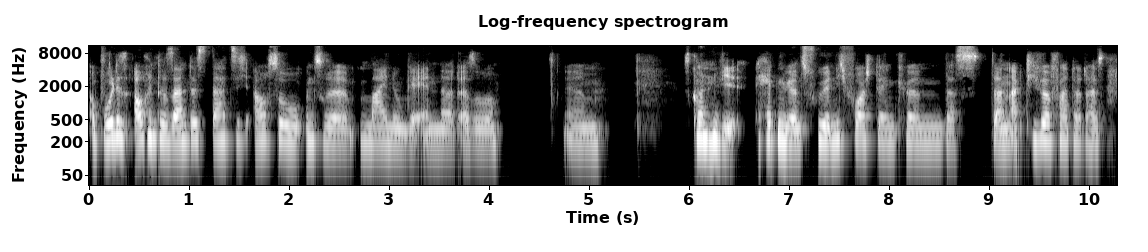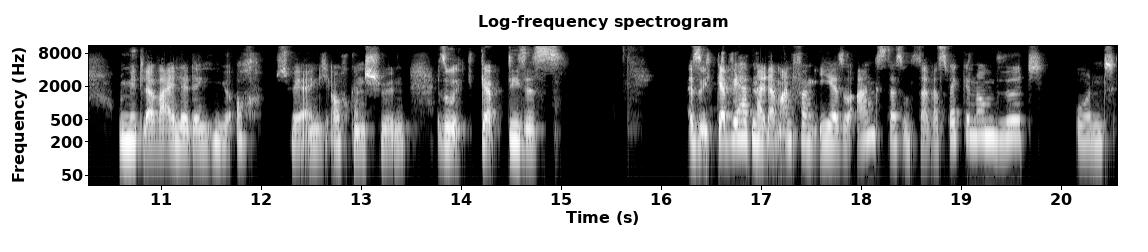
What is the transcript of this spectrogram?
obwohl das auch interessant ist, da hat sich auch so unsere Meinung geändert. Also ähm, das konnten wir, hätten wir uns früher nicht vorstellen können, dass dann aktiver Vater da ist. Und mittlerweile denken wir, ach, das wäre eigentlich auch ganz schön. Also ich glaube, dieses, also ich glaube, wir hatten halt am Anfang eher so Angst, dass uns da was weggenommen wird. Und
